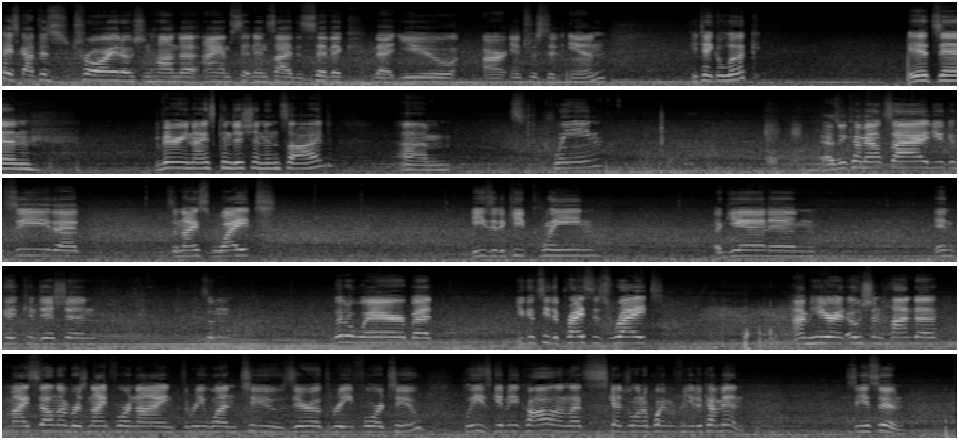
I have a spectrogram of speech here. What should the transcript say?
Hey Scott, this is Troy at Ocean Honda. I am sitting inside the Civic that you are interested in. If you take a look, it's in very nice condition inside. Um, it's clean. As we come outside, you can see that it's a nice white, easy to keep clean. Again, in in good condition some little wear, but you can see the price is right. I'm here at Ocean Honda. My cell number is 949 312 0342. Please give me a call and let's schedule an appointment for you to come in. See you soon.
